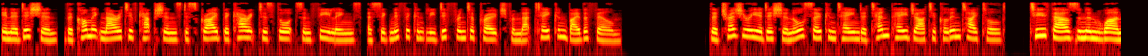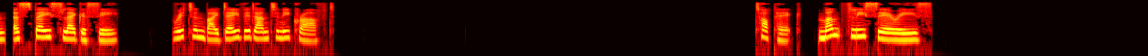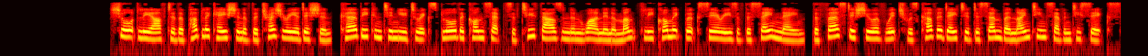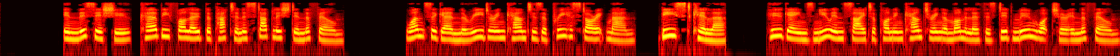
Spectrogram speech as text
In addition, the comic narrative captions describe the characters' thoughts and feelings, a significantly different approach from that taken by the film. The Treasury edition also contained a 10-page article entitled, 2001, A Space Legacy, written by David Anthony Kraft. Monthly series Shortly after the publication of the Treasury edition, Kirby continued to explore the concepts of 2001 in a monthly comic book series of the same name, the first issue of which was cover dated December 1976. In this issue, Kirby followed the pattern established in the film. Once again the reader encounters a prehistoric man, Beast Killer, who gains new insight upon encountering a monolith as did Moonwatcher in the film.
